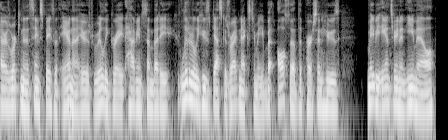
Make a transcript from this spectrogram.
I was working in the same space with Anna, it was really great having somebody literally whose desk is right next to me, but also the person who's maybe answering an email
